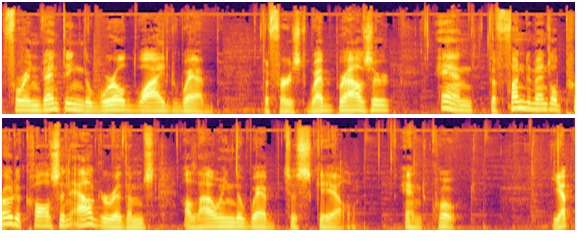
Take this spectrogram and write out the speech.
for inventing the World Wide Web, the first web browser, and the fundamental protocols and algorithms allowing the web to scale. End quote. Yep,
